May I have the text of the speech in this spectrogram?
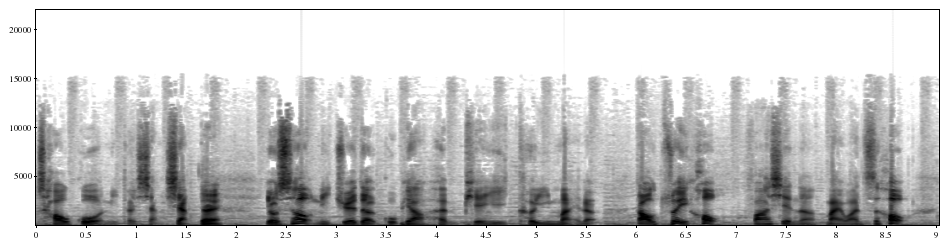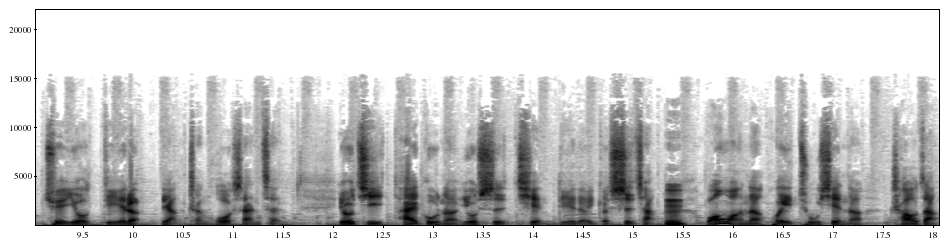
超过你的想象。对，有时候你觉得股票很便宜可以买了，到最后发现呢买完之后却又跌了两成或三成，尤其台股呢又是浅跌的一个市场，嗯，往往呢会出现呢。超涨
